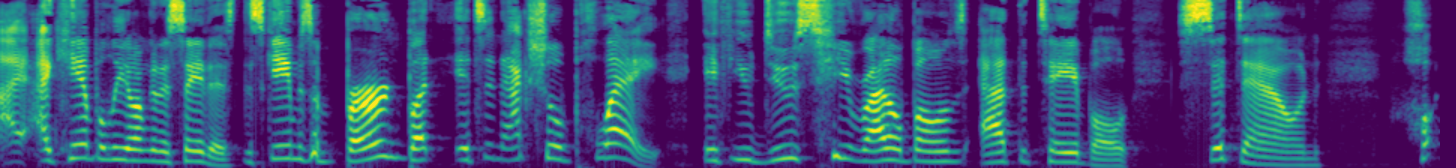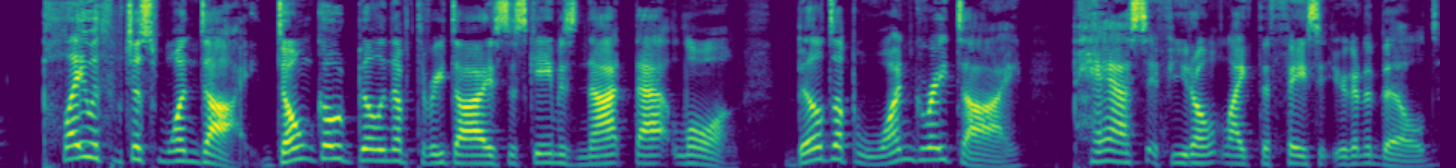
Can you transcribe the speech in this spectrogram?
I, I can't believe I'm going to say this. This game is a burn, but it's an actual play. If you do see Rattlebones at the table, sit down, ho- play with just one die. Don't go building up three dies. This game is not that long. Build up one great die, pass if you don't like the face that you're going to build,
